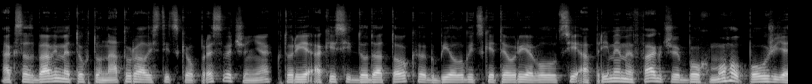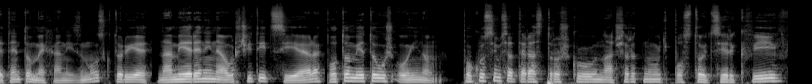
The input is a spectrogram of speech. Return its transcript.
Ak sa zbavíme tohto naturalistického presvedčenia, ktorý je akýsi dodatok k biologickej teórii evolúcie a príjmeme fakt, že Boh mohol použiť aj tento mechanizmus, ktorý je namierený na určitý cieľ, potom je to už o inom. Pokúsim sa teraz trošku načrtnúť postoj cirkvy v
